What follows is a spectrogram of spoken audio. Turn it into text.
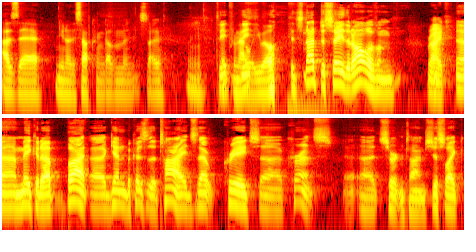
as their, you know, the South Korean government. So I take The- from that the- what you will. It's not to say that all of them Right. uh, make it up, but uh, again, because of the tides, that creates uh, currents uh, at certain times. Just like,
